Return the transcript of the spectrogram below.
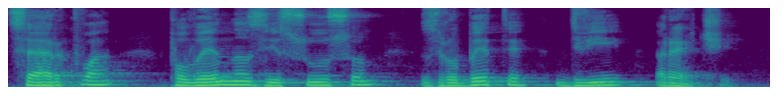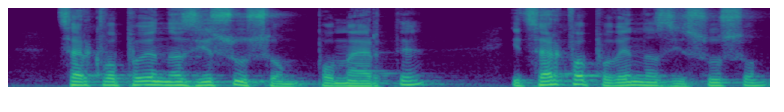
Церква повинна з Ісусом зробити дві речі. Церква повинна з Ісусом померти, і церква повинна з Ісусом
